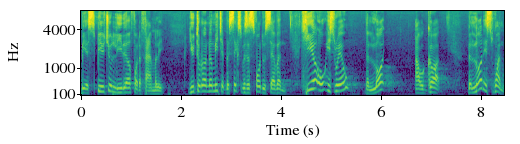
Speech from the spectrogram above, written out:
be a spiritual leader for the family. Deuteronomy chapter 6, verses 4 to 7. Hear, O Israel, the Lord our God, the Lord is one.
